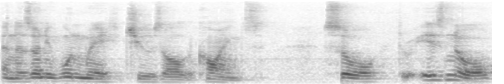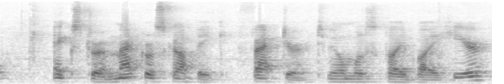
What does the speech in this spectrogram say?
and there's only one way to choose all the coins. So there is no extra macroscopic factor to be multiplied by here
